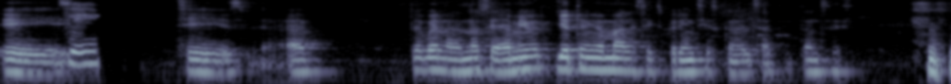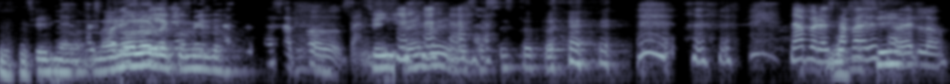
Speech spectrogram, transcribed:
Eh, sí. Sí, es, ah, bueno, no sé, a mí yo he tenido malas experiencias con el SAT, entonces. Sí, no, no, no lo recomiendo. A todos, sí, vengo y les asusto todo. No, pero está padre saberlo.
